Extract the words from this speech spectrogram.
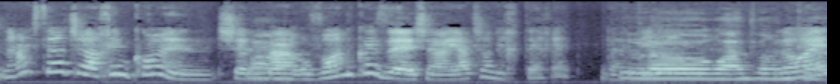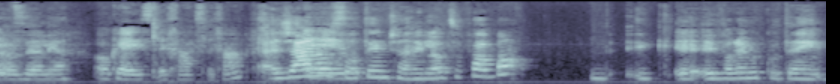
נראה לי סרט של האחים כהן, של. מערבון כזה, שהיד שלה נחתכת. לא רואה דברים לא כאלה? אודליה. אוקיי, סליחה, סליחה. הז'אנר אה, סרטים שאני לא צופה בו, איברים מקוטעים.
